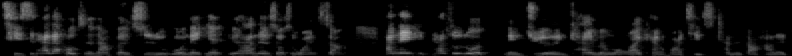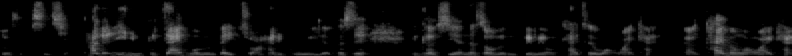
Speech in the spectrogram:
其实他在后车厢分尸，如果那天因为他那个时候是晚上。他那天他说，如果邻居有人开门往外看的话，其实看得到他在做什么事情。他就已经不在乎我们被抓，他就故意的。可是很可惜，那时候人并没有开车往外看，呃，开门往外看。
